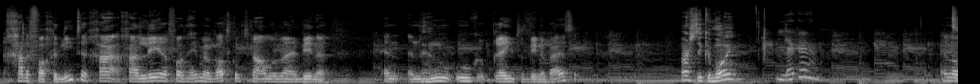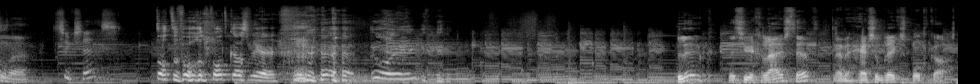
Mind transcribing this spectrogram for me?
ga ervan genieten. Ga, ga leren van, hé, maar wat komt er nou allemaal bij mij binnen? En, en Ja. hoe, hoe breng ik dat weer naar buiten? Hartstikke mooi. Lekker. En dan... eh, Succes. Tot de volgende podcast weer. Doei. Leuk dat je weer geluisterd hebt naar de Hersenbrekers podcast.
